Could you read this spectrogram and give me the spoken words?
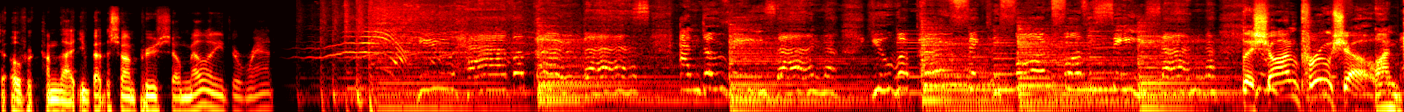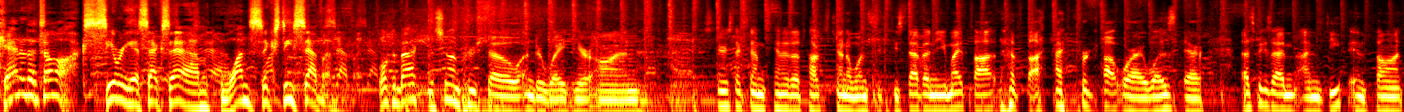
to overcome that. You've got the Shaun Proulx Show. Melanie Durrant. You have a purpose and a reason. You were perfectly formed. The Shaun Proulx Show on Canada Talks, Sirius XM 167. Welcome back. The Shaun Proulx Show underway here on Sirius XM Canada Talks Channel 167. You might thought thought I forgot where I was there. That's because I'm I'm deep in thought,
